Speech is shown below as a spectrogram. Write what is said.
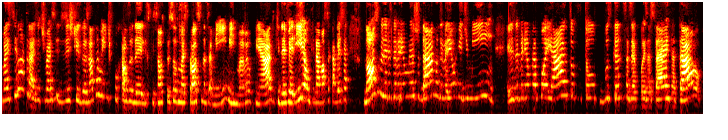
Mas se lá atrás eu tivesse desistido exatamente por causa deles, que são as pessoas mais próximas a mim, minha irmã, meu cunhado, que deveriam, que na nossa cabeça, nossa, mas eles deveriam me ajudar, não deveriam rir de mim, eles deveriam me apoiar, eu tô, tô buscando fazer a coisa certa tal.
